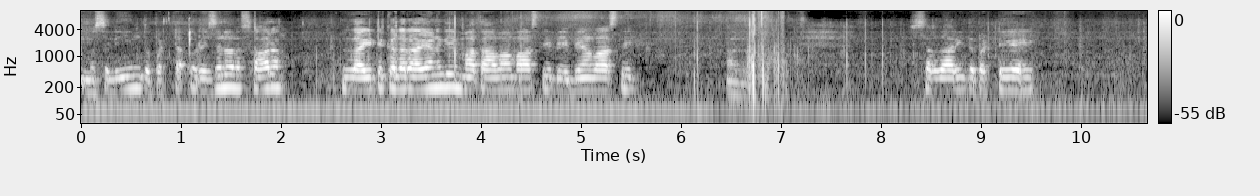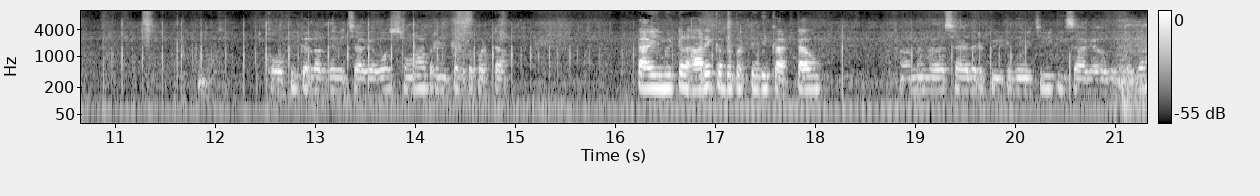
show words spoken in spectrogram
ਮਸਲੀਨ ਦੁਪੱਟਾ ਓਰੀਜਨਲ ਸਾਰਾ। ਲਾਈਟ ਕਲਰ ਆ ਜਾਣਗੇ ਮਾਤਾਵਾਂ ਵਾਸਤੇ, ਬੇਬਿਆਂ ਵਾਸਤੇ। ਸਰਦਾਰੀ ਦੁਪੱਟੇ ਇਹ। ਕਾਫੀ ਕਲਰ ਦੇ ਵਿੱਚ ਆ ਗਿਆ, ਬਹੁਤ ਸੋਹਣਾ ਪ੍ਰਿੰਟਡ ਦੁਪੱਟਾ। 2.5 ਮੀਟਰ ਹਰ ਇੱਕ ਦੁਪੱਟੇ ਦੀ ਕੱਟ ਆਉ ਆ ਮੈਨੂੰ ਲੱਗਦਾ ਸ਼ਾਇਦ ਰਿਪੀਟ ਦੇ ਵਿੱਚ ਵੀ ਪੀਸ ਆ ਗਿਆ ਹੋਵੇ ਇਹਦਾ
